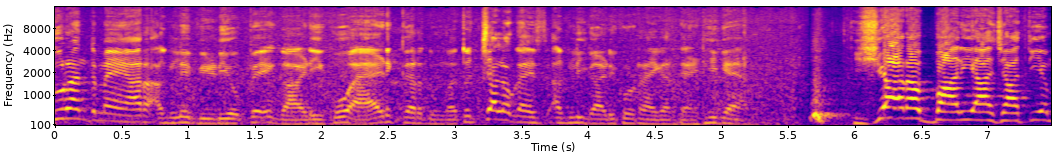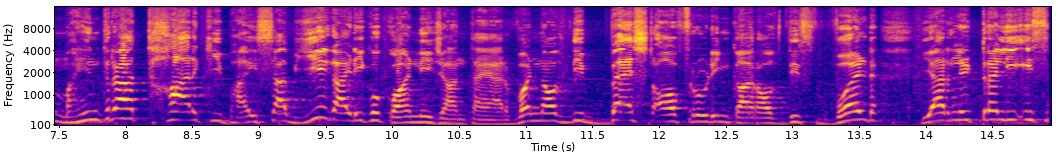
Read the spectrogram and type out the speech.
तुरंत मैं यार अगले वीडियो पे गाड़ी को ऐड कर दूँगा। तो चलो गाइस अगली गाड़ी को ट्राई करते हैं, ठीक है? यार, अब बारी आ जाती है महिंद्रा थार की। भाई साहब, ये गाड़ी को कौन नहीं जानता यार? One of the best of roading car of this world यार लिटरली इस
